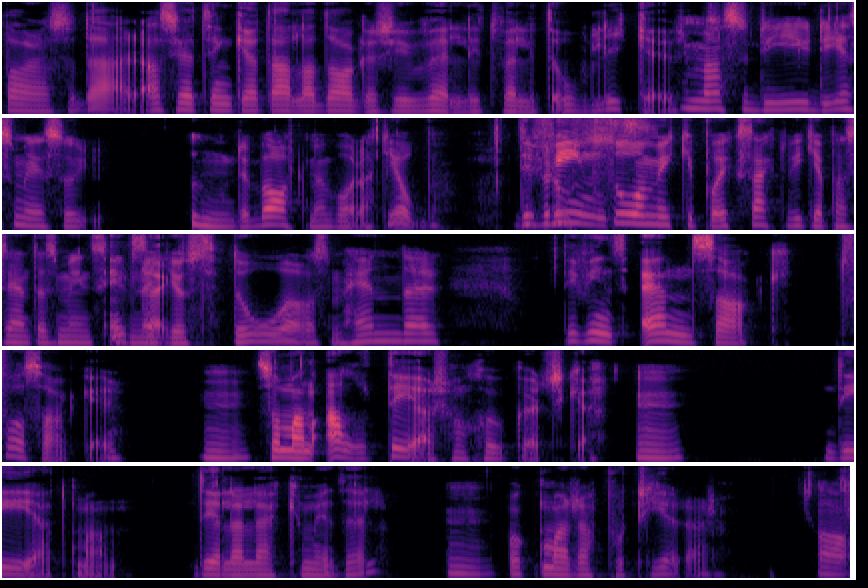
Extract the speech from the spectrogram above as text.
bara sådär. Alltså jag tänker att alla dagar ser ju väldigt, väldigt olika ut. Men alltså det är ju det som är så underbart med vårt jobb. Det, Det beror finns- så mycket på exakt vilka patienter som är inskrivna Exakt. just då, vad som händer. Det finns en sak, två saker Mm. som man alltid gör som sjuksköterska, Mm. det är att man delar läkemedel Mm. och man rapporterar. Ja.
